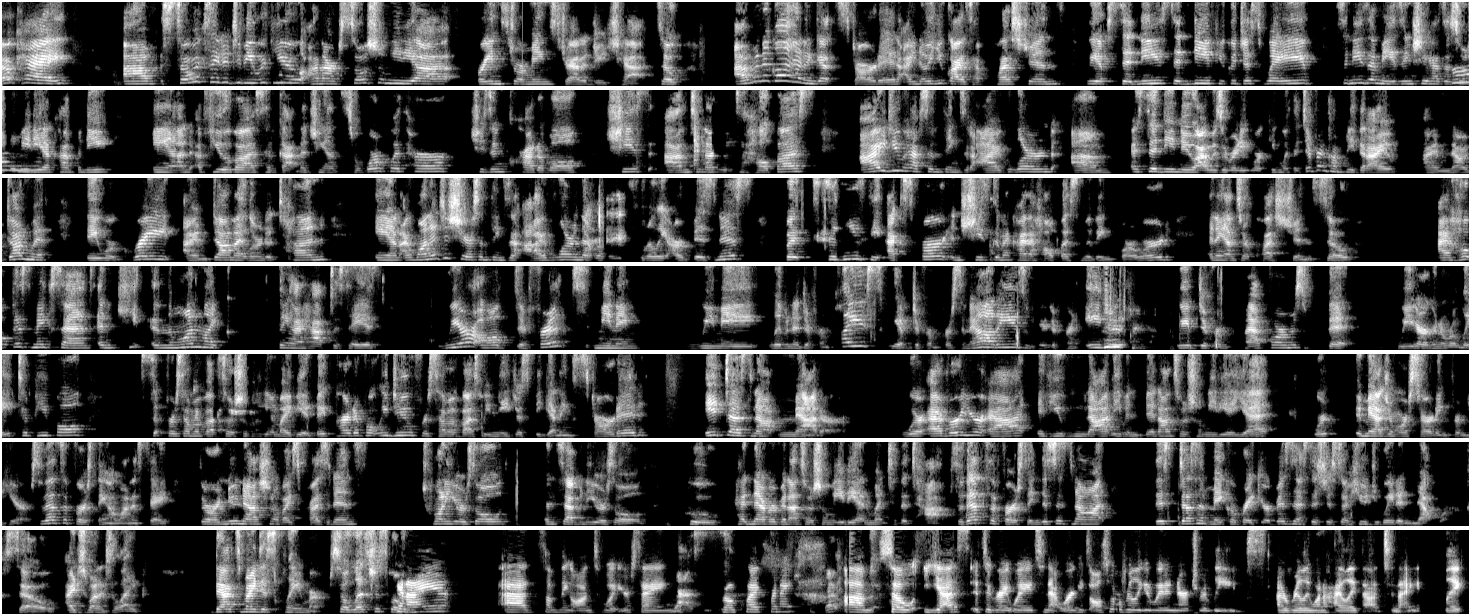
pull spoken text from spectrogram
Okay. Um, so excited to be with you on our social media brainstorming strategy chat. So I'm going to go ahead and get started. I know you guys have questions. We have Sydney. Sydney, if you could just wave. Sydney's amazing. She has a social media company, and a few of us have gotten a chance to work with her. She's incredible. She's on tonight to help us. I do have some things that I've learned. Um, as Sydney knew, I was already working with a different company that I I'm now done with. They were great. I'm done. I learned a ton. And I wanted to share some things that I've learned that relates to really our business. But Sydney's the expert, and she's going to kind of help us moving forward and answer questions. So I hope this makes sense. And keep and the one like thing I have to say is we are all different, meaning we may live in a different place, we have different personalities, we have different ages, we have different platforms that we are going to relate to people. So for some of us, social media might be a big part of what we do. For some of us, we may just be getting started. It does not matter. Wherever you're at, if you've not even been on social media yet, we're imagine we're starting from here. So that's the first thing I want to say. There are new national vice presidents, 20 years old and 70 years old, who had never been on social media and went to the top. So that's the first thing. This is not, this doesn't make or break your business. It's just a huge way to network. So I just wanted to like, that's my disclaimer. So let's just go. Can I add something on to what you're saying yes. real quick, Renee? Yep. Um, so yes, it's a great way to network. It's also a really good way to nurture leads. I really want to highlight that tonight. Like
